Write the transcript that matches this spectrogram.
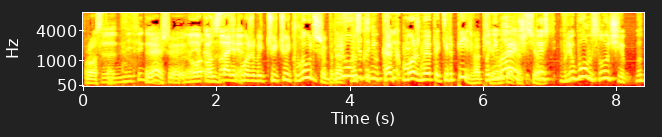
просто. Да, нифига. Понимаешь, ну, он, кажется, станет, вообще... может быть, чуть-чуть лучше, потому люди что ну, не... как можно это терпеть вообще? Понимаешь, вот это то есть в любом случае, вот,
